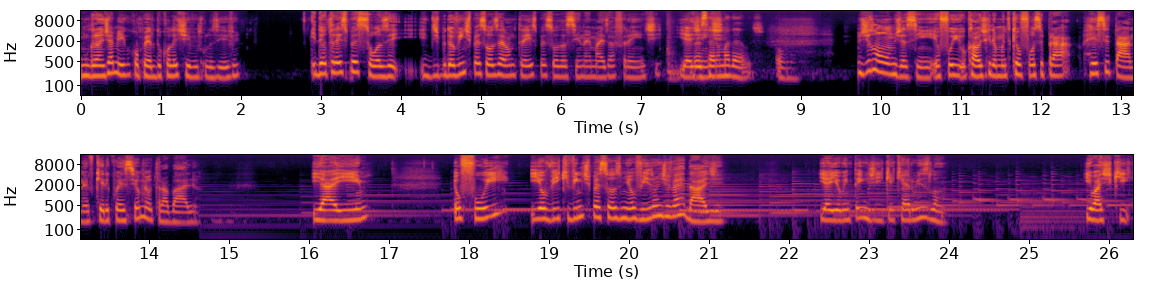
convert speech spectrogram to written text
um grande amigo, companheiro do coletivo, inclusive. E deu três pessoas. E, e tipo, deu 20 pessoas, eram três pessoas assim, né, mais à frente. E a Você gente. era uma delas, ou não? De longe, assim. Eu fui. O Claudio queria muito que eu fosse para recitar, né? Porque ele conhecia o meu trabalho. E aí eu fui e eu vi que 20 pessoas me ouviram de verdade. E aí eu entendi o que, que era o Islã. E eu acho que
